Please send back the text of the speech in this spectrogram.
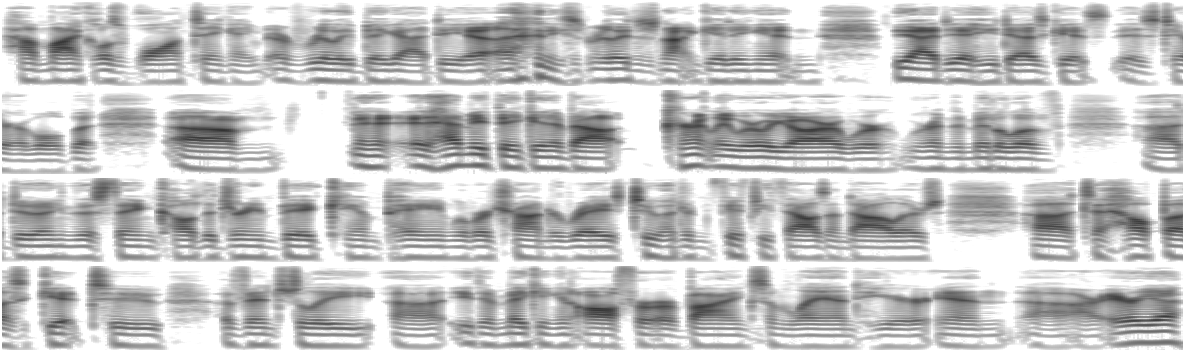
how Michael's wanting a, a really big idea and he's really just not getting it. And the idea he does get is, is terrible. But um, and it, it had me thinking about currently where we are, we're we're in the middle of uh, doing this thing called the Dream Big campaign, where we're trying to raise two hundred and fifty thousand uh, dollars to help us get to eventually uh, either making an offer or buying some land here in uh, our area.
